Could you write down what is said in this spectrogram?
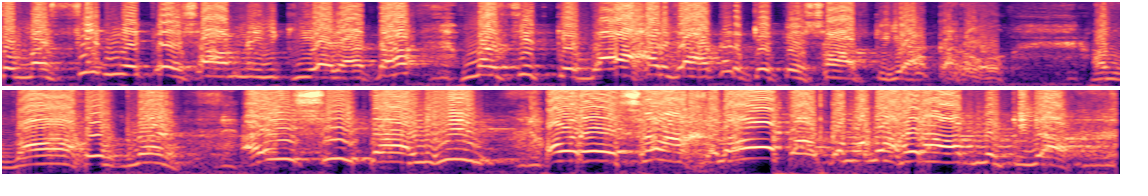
تو مسجد میں پیشاب نہیں کیا جاتا، مسجد کے باہر جا کر کے پیشاب کیا کرو۔ اللہ اکبر۔ ایسی تعلیم اور ایسا اخلاق کا مظاہرہ آپ نے کیا۔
